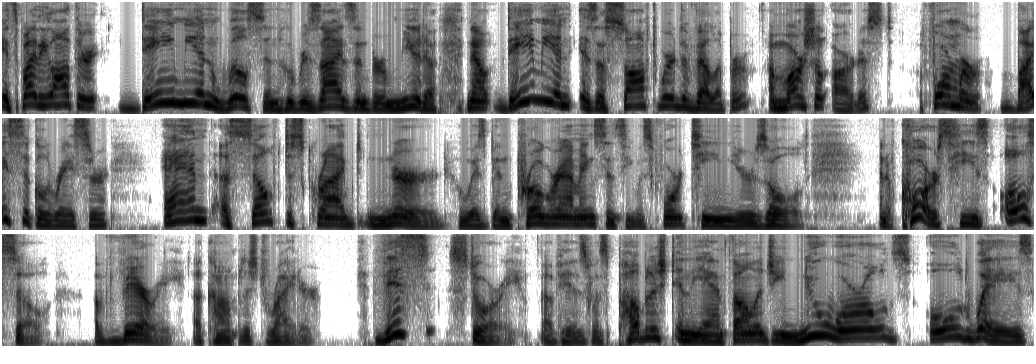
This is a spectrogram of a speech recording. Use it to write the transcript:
It's by the author Damian Wilson, who resides in Bermuda. Now, Damian is a software developer, a martial artist, a former bicycle racer, and a self described nerd who has been programming since he was 14 years old. And of course, he's also a very accomplished writer. This story of his was published in the anthology New Worlds, Old Ways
